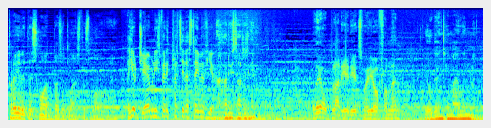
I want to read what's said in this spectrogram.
Pray that this one doesn't last as long, eh? I hear Germany's very pretty this time of year. How do you start it again? Are they all bloody idiots where you're from then? You're going to be my wingman.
